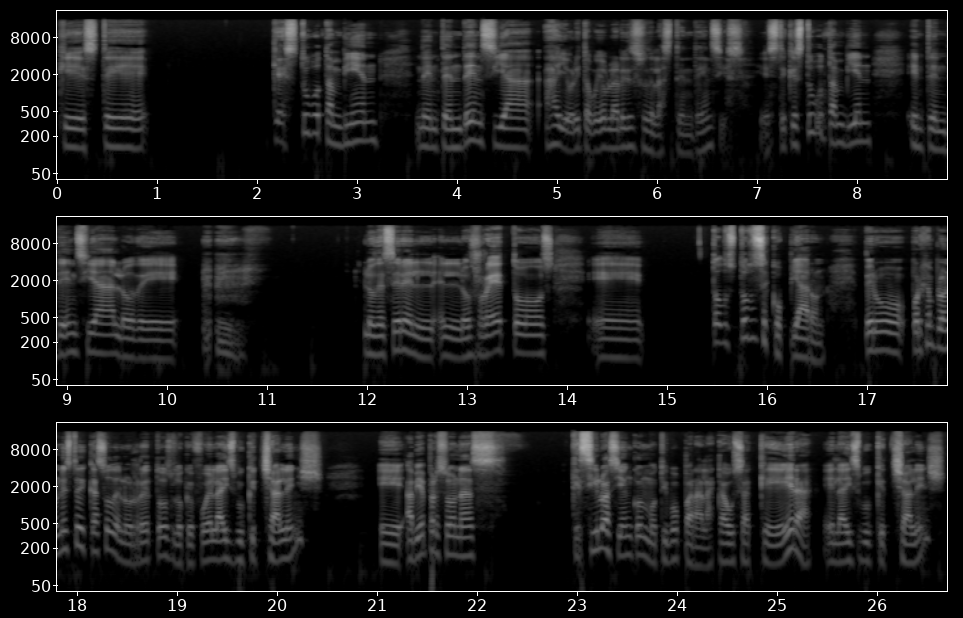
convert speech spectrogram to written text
Que este. Que estuvo también en tendencia. Ay, ahorita voy a hablar de eso de las tendencias. Este, que estuvo también en tendencia lo de. lo de ser el, los retos. Eh, todos, todos se copiaron. Pero, por ejemplo, en este caso de los retos, lo que fue el Ice Bucket Challenge. Eh, había personas que sí lo hacían con motivo para la causa que era el Ice Bucket Challenge,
